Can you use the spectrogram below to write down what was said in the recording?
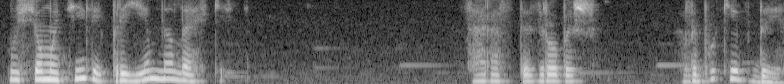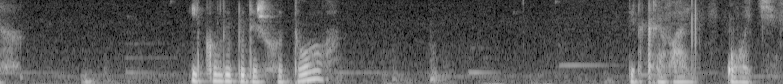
У всьому тілі приємна легкість. Зараз ти зробиш глибокий вдих, і коли будеш готова, відкривай очі.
